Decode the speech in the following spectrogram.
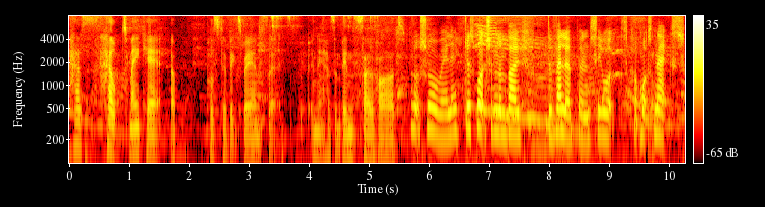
has helped make it a positive experience that and it hasn't been so hard? I'm not sure really. Just watching them both develop and see what's what's next.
